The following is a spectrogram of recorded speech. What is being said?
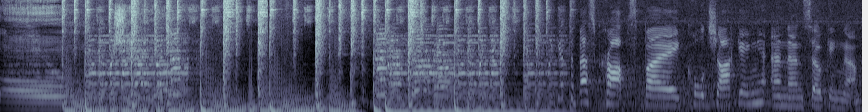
We get the best crops by cold shocking and then soaking them.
